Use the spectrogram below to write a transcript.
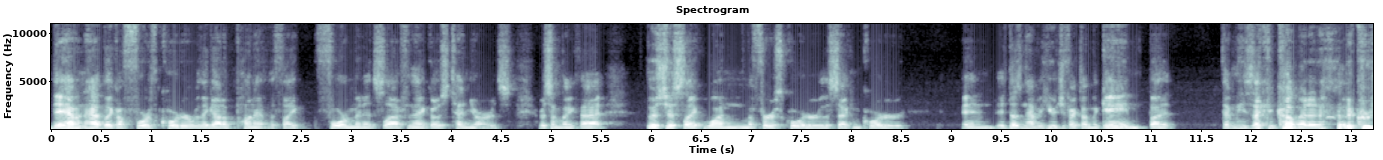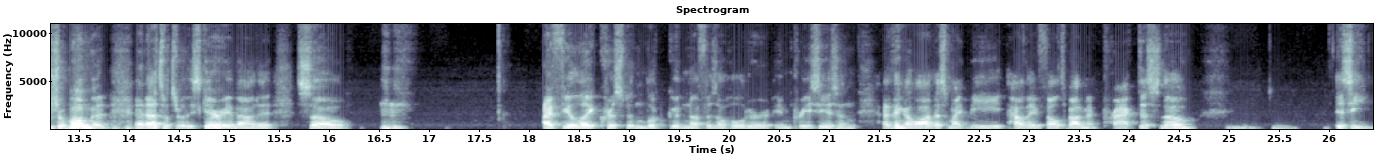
they haven't had like a fourth quarter where they got to punt it with like four minutes left and then it goes 10 yards or something like that. There's just like one in the first quarter or the second quarter, and it doesn't have a huge effect on the game, but that means that can come at a, at a crucial moment. And that's what's really scary about it. So I feel like Chrisman looked good enough as a holder in preseason. I think a lot of this might be how they felt about him in practice, though. Mm-hmm. Is he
